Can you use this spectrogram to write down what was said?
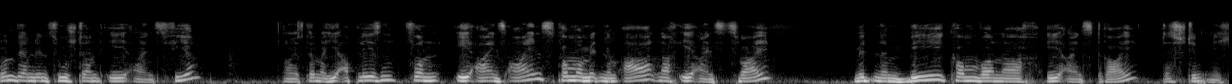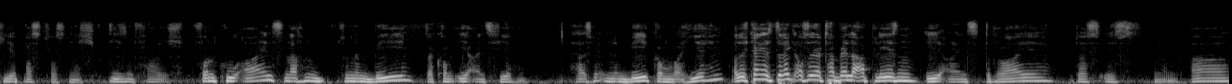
und wir haben den Zustand E14. Und jetzt können wir hier ablesen, von E11 kommen wir mit einem A nach E12, mit einem B kommen wir nach E13 das stimmt nicht, hier passt was nicht. Die sind falsch. Von Q1 nach zu einem B, da kommt E14 hin. Das heißt, mit einem B kommen wir hier hin. Also ich kann jetzt direkt aus der Tabelle ablesen, E13, das ist ein A,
